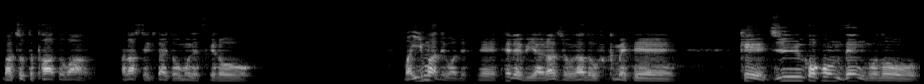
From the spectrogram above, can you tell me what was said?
まあちょっとパート1話していきたいと思うんですけど、まあ今ではですね、テレビやラジオなどを含めて、計15本前後の、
